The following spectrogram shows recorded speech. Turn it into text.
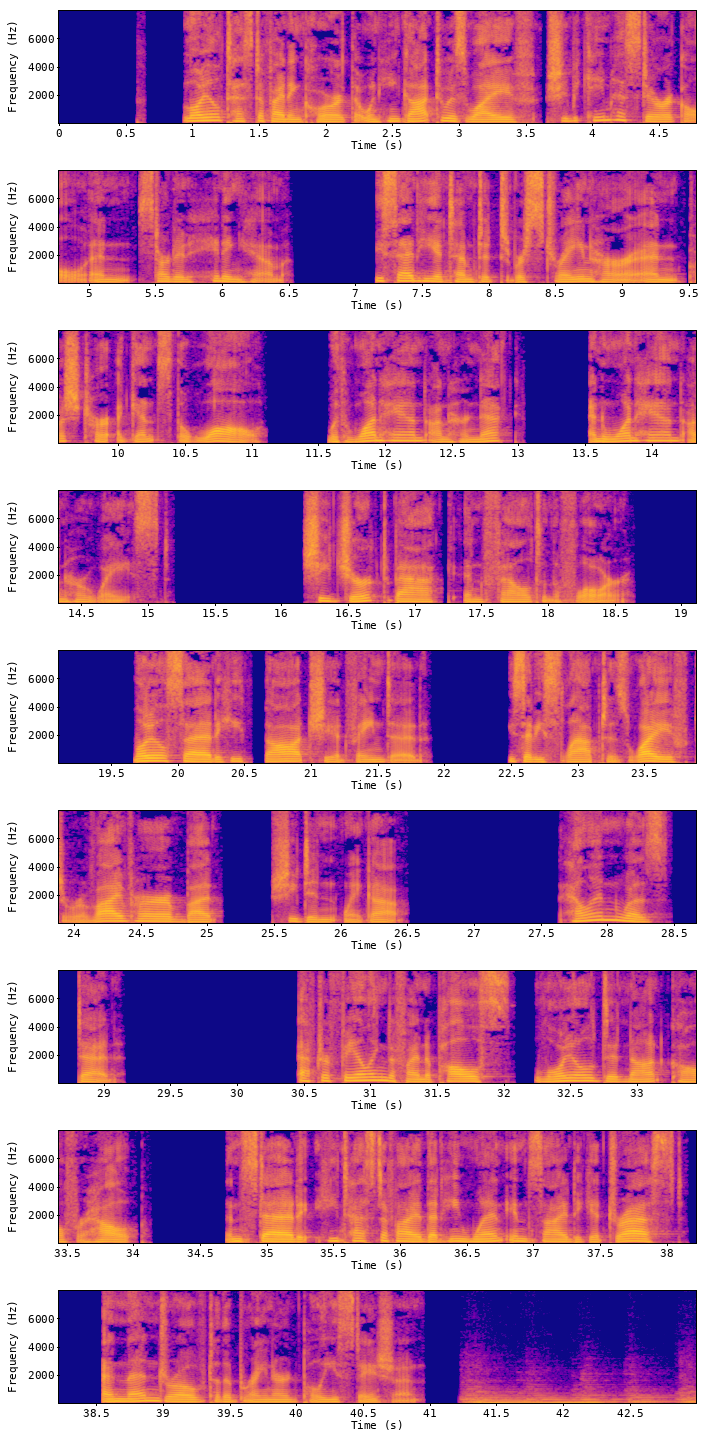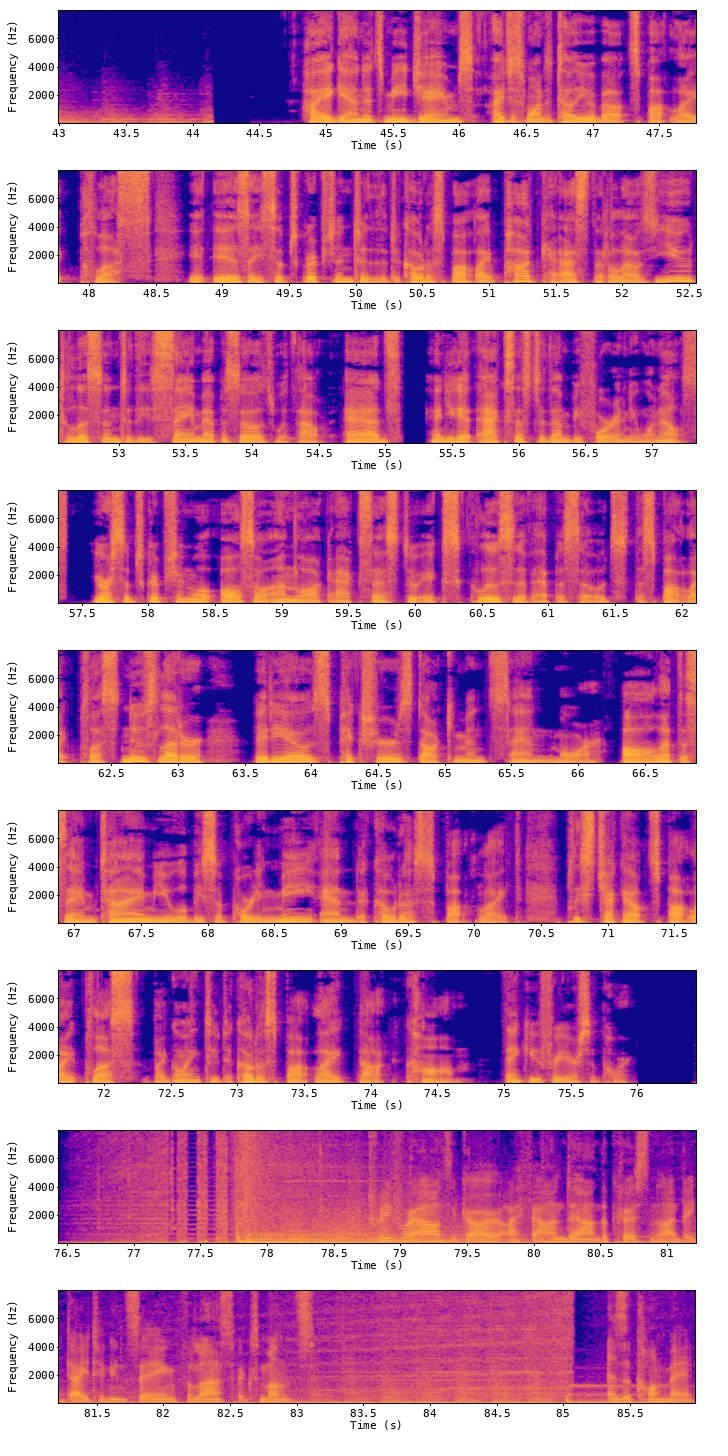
Loyal testified in court that when he got to his wife, she became hysterical and started hitting him. He said he attempted to restrain her and pushed her against the wall with one hand on her neck and one hand on her waist. She jerked back and fell to the floor. Loyal said he thought she had fainted. He said he slapped his wife to revive her, but she didn't wake up. Helen was dead. After failing to find a pulse, Loyal did not call for help. Instead, he testified that he went inside to get dressed and then drove to the Brainerd police station. Hi again, it's me, James. I just want to tell you about Spotlight Plus. It is a subscription to the Dakota Spotlight podcast that allows you to listen to these same episodes without ads, and you get access to them before anyone else. Your subscription will also unlock access to exclusive episodes, the Spotlight Plus newsletter, videos, pictures, documents, and more. All at the same time, you will be supporting me and Dakota Spotlight. Please check out Spotlight Plus by going to dakotaspotlight.com. Thank you for your support. 24 hours ago, I found out the person I'd been dating and seeing for the last six months as a con man.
